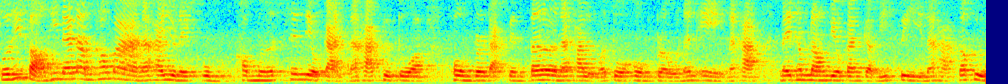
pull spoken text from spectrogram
ตัวที่ 2 ที่แนะนำเข้ามานะคะอยู่ในกลุ่ม Commerce เช่นเดียวกันนะคะคือตัว Home Product Center นะคะหรือว่าตัว Home Pro นั่นเองนะคะในทำนองเดียวกันกับ b ิ c นะคะก็คือ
